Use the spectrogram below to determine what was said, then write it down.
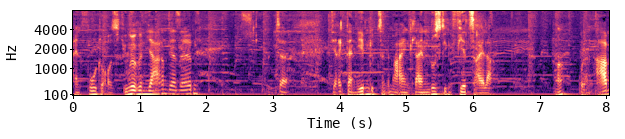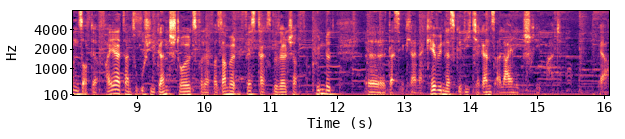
ein Foto aus jüngeren Jahren derselben. Und äh, direkt daneben gibt es dann immer einen kleinen lustigen Vierzeiler. Ja? Dann abends auf der Feier Tante Uschi ganz stolz vor der versammelten Festtagsgesellschaft verkündet, äh, dass ihr kleiner Kevin das Gedicht ja ganz alleine geschrieben hat. Ja,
